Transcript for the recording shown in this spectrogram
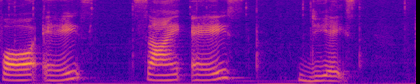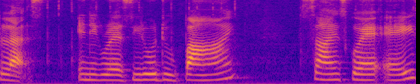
4x sin x dx plus integrate 0 to pi sin square x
